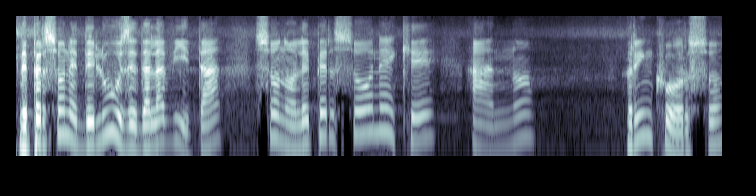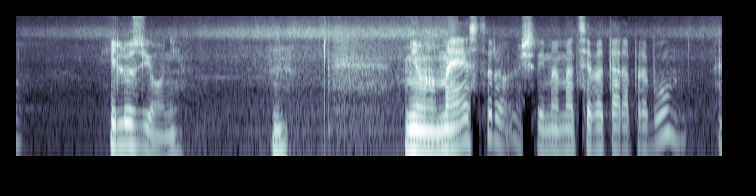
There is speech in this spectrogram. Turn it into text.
Le persone deluse dalla vita sono le persone che hanno rincorso illusioni. Il mm? mio maestro, Srimad Matsyavatara Prabhu, eh,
